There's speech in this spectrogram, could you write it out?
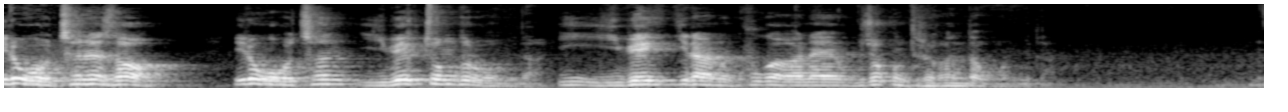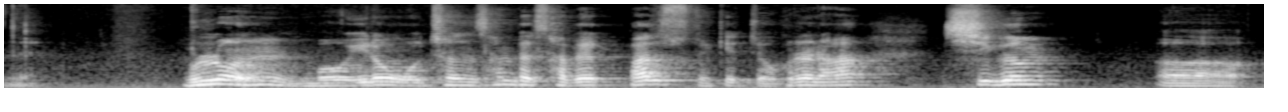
1억 5천에서 1억 5천 200 정도로 봅니다. 이 200이라는 구간 안에 무조건 들어간다고 봅니다. 네. 물론 뭐 1억 5천 300, 400 받을 수도 있겠죠. 그러나 지금 어,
